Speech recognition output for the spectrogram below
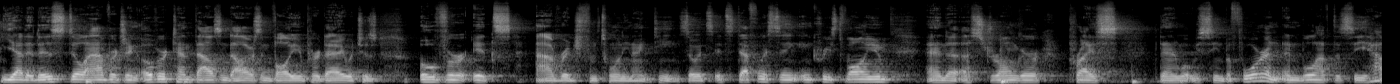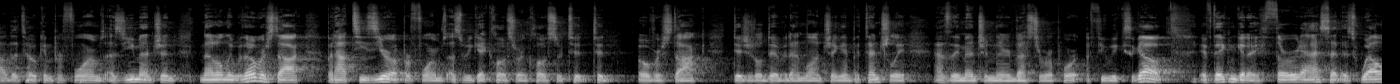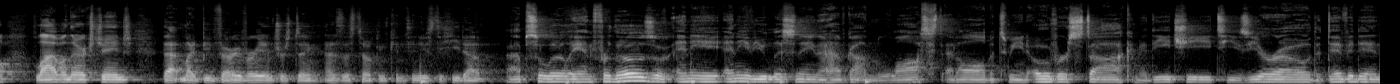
Yet it is still averaging over $10,000 in volume per day, which is over its average from 2019. So it's, it's definitely seeing increased volume and a, a stronger price than what we've seen before. And, and we'll have to see how the token performs, as you mentioned, not only with Overstock, but how T0 performs as we get closer and closer to, to Overstock digital dividend launching, and potentially, as they mentioned in their investor report a few weeks ago, if they can get a third asset as well live on their exchange, that might be very, very interesting as this token continues to heat up. Absolutely. And for those of any any of you listening that have gotten lost at all between Overstock, Medici, T Zero, the dividend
